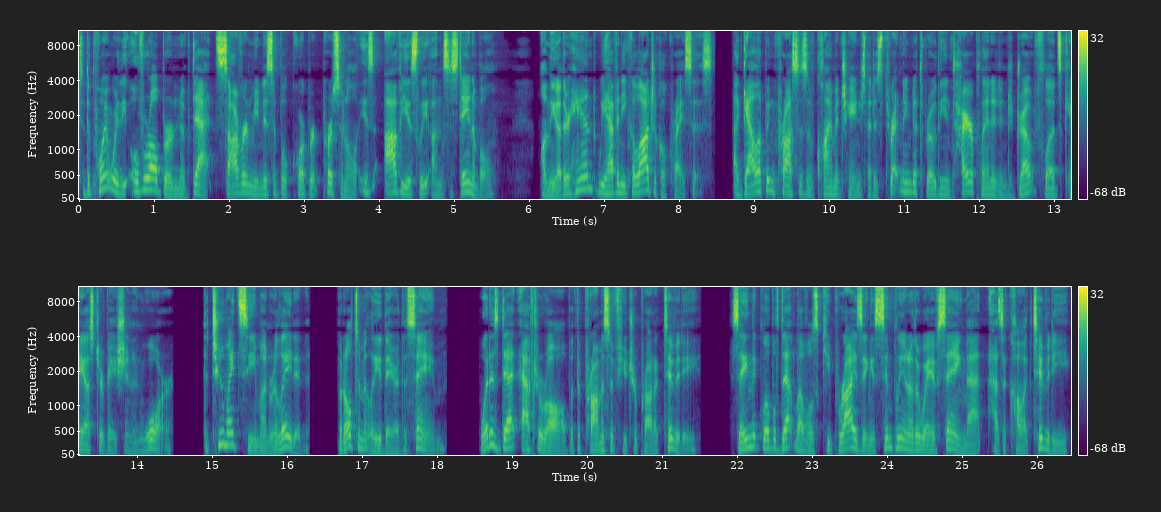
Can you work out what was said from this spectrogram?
to the point where the overall burden of debt, sovereign, municipal, corporate, personal, is obviously unsustainable. On the other hand, we have an ecological crisis, a galloping process of climate change that is threatening to throw the entire planet into drought, floods, chaos, starvation, and war. The two might seem unrelated, but ultimately they are the same. What is debt, after all, but the promise of future productivity? Saying that global debt levels keep rising is simply another way of saying that, as a collectivity,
